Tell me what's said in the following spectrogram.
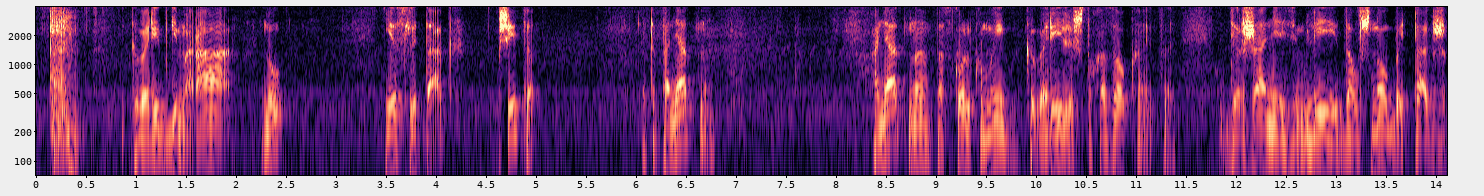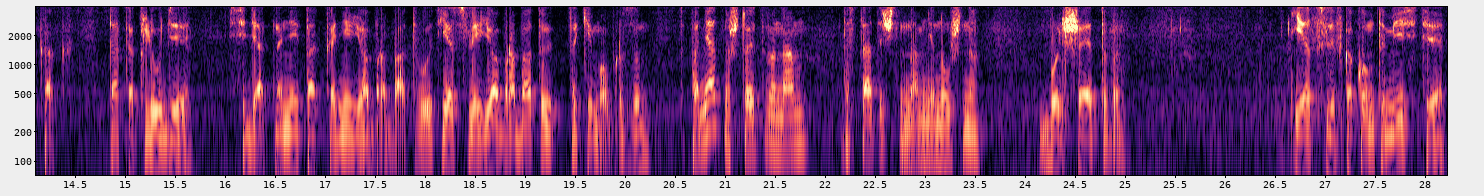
Говорит Гимара, ну, если так, пшита, это понятно. Понятно, поскольку мы говорили, что хазока – это держание земли должно быть так же, как, так как люди сидят на ней, так как они ее обрабатывают. Если ее обрабатывают таким образом, то понятно, что этого нам достаточно, нам не нужно больше этого. Если в каком-то месте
